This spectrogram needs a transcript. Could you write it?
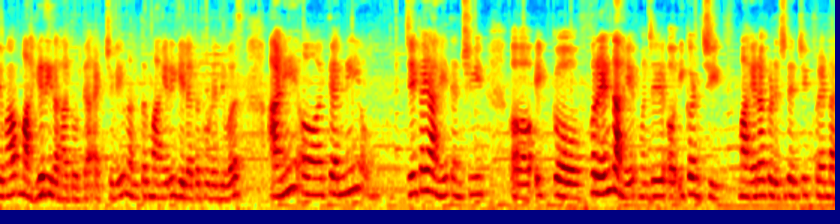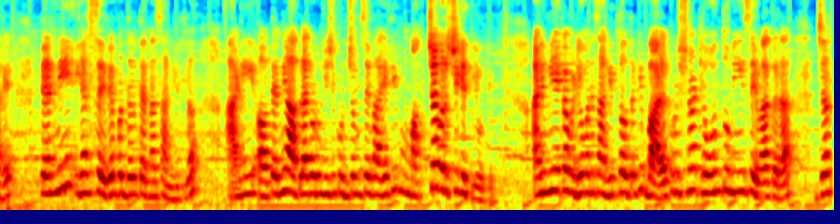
तेव्हा माहेरी राहत होत्या ॲक्च्युली नंतर माहेरी गेल्या त्या थोडे दिवस. आणि त्यांनी जे काही आहे त्यांची एक फ्रेंड आहे म्हणजे इकडची माहेराकडची त्यांची एक फ्रेंड आहे. त्यांनी या सेवेबद्दल त्यांना सांगितलं आणि त्यांनी आपल्याकडून ही जी कुंचम सेवा आहे ती मागच्या वर्षी घेतली होती. आणि मी एका व्हिडिओमध्ये सांगितलं होतं की बाळकृष्ण ठेवून तुम्ही ही सेवा करा. जर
